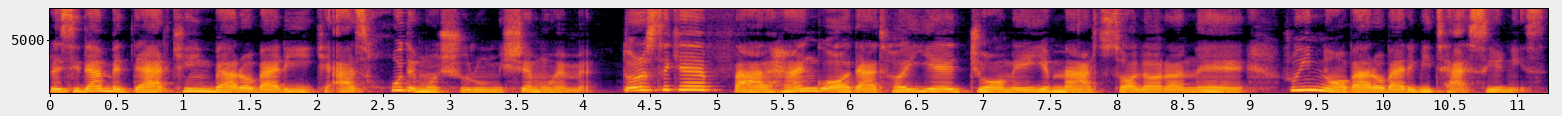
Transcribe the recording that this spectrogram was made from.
رسیدن به درک این برابری که از خود ما شروع میشه مهمه. درسته که فرهنگ و عادتهای جامعه مرد سالارانه روی نابرابری بی تاثیر نیست.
